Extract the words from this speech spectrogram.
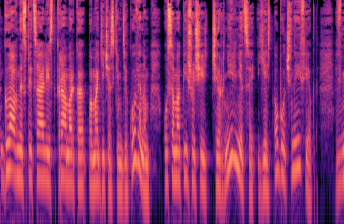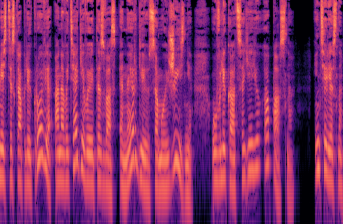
главный специалист Крамарка по магическим диковинам, у самопишущей чернильницы есть побочный эффект. Вместе с каплей крови она вытягивает из вас энергию самой жизни. Увлекаться ею опасно. Интересно,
